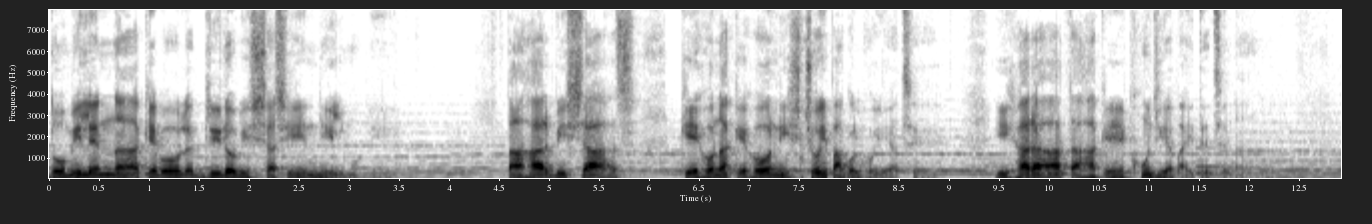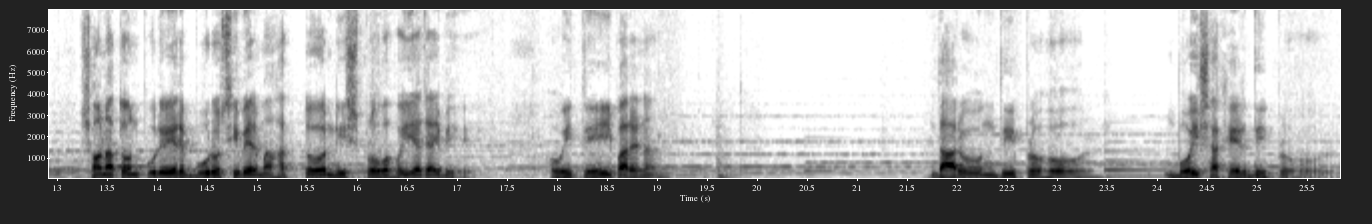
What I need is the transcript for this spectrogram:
দমিলেন না কেবল দৃঢ় বিশ্বাসী নীলমণি। তাহার বিশ্বাস কেহ না কেহ নিশ্চয়ই পাগল হইয়াছে। ইহারা তাহাকে খুঁজিয়া পাইতেছে না। সনাতনপুরের বুড়ো শিবের মাহাত্ম নিষ্প্রভ হইয়া যাইবে, হইতেই পারে না। দারুণ দ্বীপ্রহর, বৈশাখের দ্বীপ্রহর।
